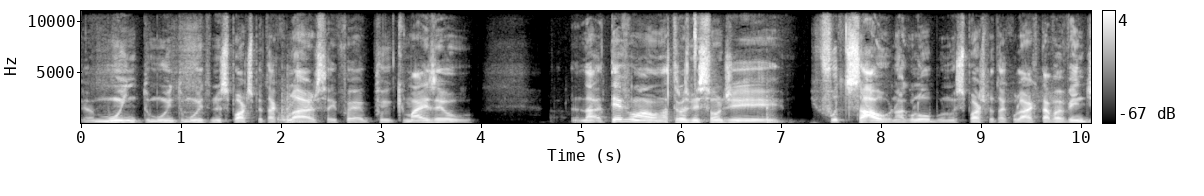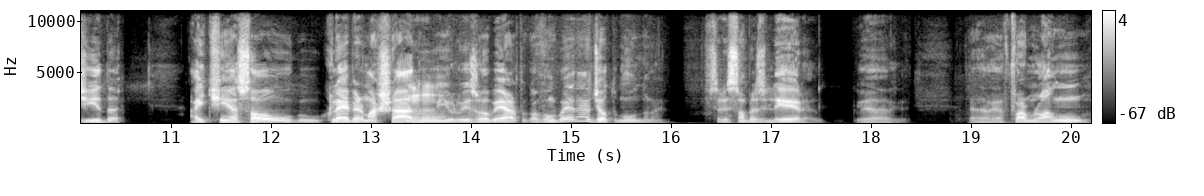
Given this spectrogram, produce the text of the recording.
muito, muito, muito no esporte espetacular. Isso aí foi, foi o que mais eu. na- teve uma, uma transmissão de futsal na Globo, no esporte espetacular, que estava vendida. Aí tinha só o, o Kleber Machado Uhum. e o Luiz Roberto. O Galvão Bueno é de outro mundo, né? Seleção brasileira, é, é, Fórmula 1.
